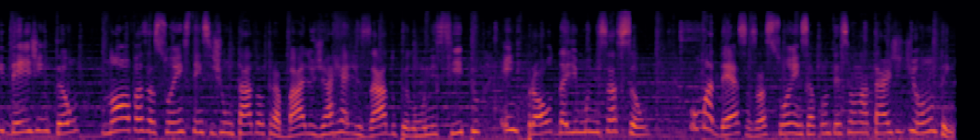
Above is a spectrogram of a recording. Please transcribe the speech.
e desde então novas ações têm se juntado ao trabalho já realizado pelo município em prol da imunização. Uma dessas ações aconteceu na tarde de ontem,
